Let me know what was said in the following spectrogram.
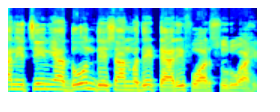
आणि चीन या दोन देशांमध्ये टॅरिफ वॉर सुरू आहे.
